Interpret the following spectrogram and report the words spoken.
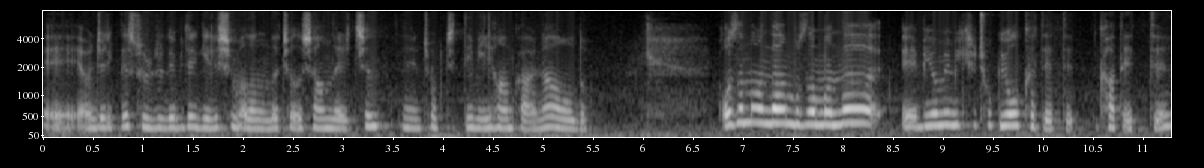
e, öncelikle sürdürülebilir gelişim alanında çalışanlar için e, çok ciddi bir ilham kaynağı oldu. O zamandan bu zamana e, biyomimikri çok yol kat etti. Kat etti.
